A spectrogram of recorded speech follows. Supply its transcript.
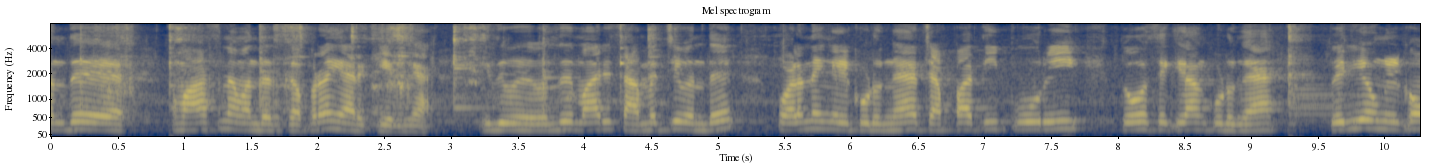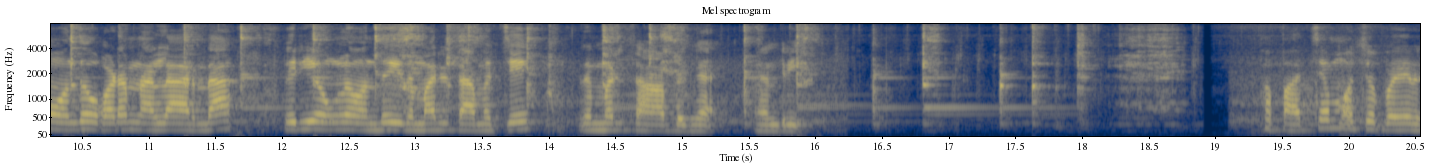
வந்து வாசனை வந்ததுக்கப்புறம் இறக்கிடுங்க. இது வந்து மாதிரி சமைச்சு வந்து குழந்தைங்களுக்கு கொடுங்க. சப்பாத்தி பூரி தோசைக்கெலாம் கொடுங்க. பெரியவங்களுக்கும் வந்து உடம்பு நல்லா இருந்தால் பெரியவங்களும் வந்து இது மாதிரி சமைச்சு இது மாதிரி சாப்பிடுங்க. நன்றி. இப்போ பச்சை மொச்சை பயிர்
